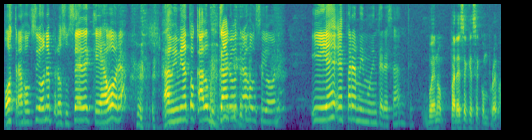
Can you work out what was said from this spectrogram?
otras opciones, pero sucede que ahora a mí me ha tocado buscar otras opciones y es, para mí muy interesante. Bueno, parece que se comprueba.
